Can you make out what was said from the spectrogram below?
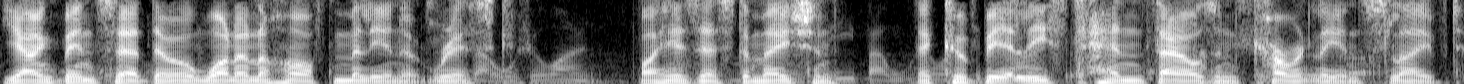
Yang Bin said there were one and a half million at risk. By his estimation, there could be at least 10,000 currently enslaved.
